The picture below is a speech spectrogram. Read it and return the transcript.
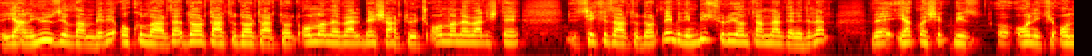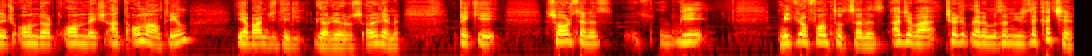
Yani 100 yıldan beri okullarda 4 artı 4 artı 4, ondan evvel 5 artı 3, ondan evvel işte 8 artı 4 ne bileyim bir sürü yöntemler denediler. Ve yaklaşık biz 12, 13, 14, 15 hatta 16 yıl yabancı dil görüyoruz öyle mi? Peki sorsanız bir mikrofon tutsanız acaba çocuklarımızın yüzde kaçı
